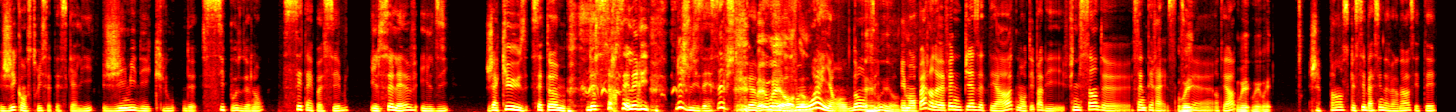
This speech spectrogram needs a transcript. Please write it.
J'ai construit cet escalier, j'ai mis des clous de 6 pouces de long, c'est impossible. Il se lève et il dit J'accuse cet homme de sorcellerie. là, je lisais ça, puis j'étais comme Ben voyons donc. voyons donc. Ben Et mon père en avait fait une pièce de théâtre montée par des finissants de Sainte-Thérèse Oui. euh, en théâtre. Oui, oui, oui. Je pense que Sébastien Navernas était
